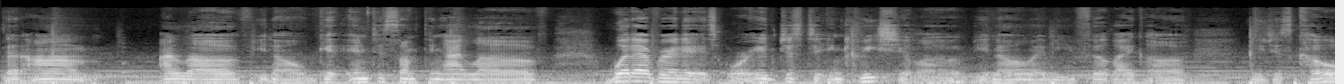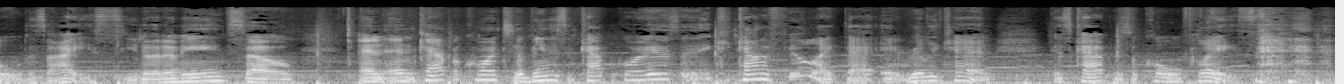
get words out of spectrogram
that um, I love, you know, get into something I love, whatever it is, or it just to increase your love, you know, maybe you feel like uh, you're just cold as ice, you know what I mean? So, and and Capricorn to Venus and Capricorn is it can kind of feel like that. It really can, because Cap is a cold place.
